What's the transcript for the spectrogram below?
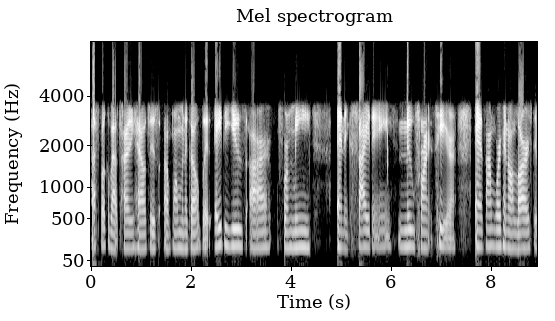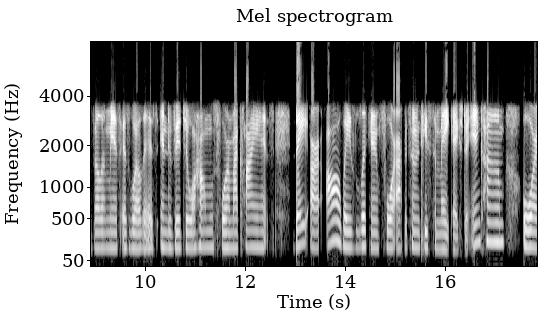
I spoke about tiny houses a moment ago, but ADUs are, for me, an exciting new frontier as I'm working on large developments as well as individual homes for my clients. They are always looking for opportunities to make extra income or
